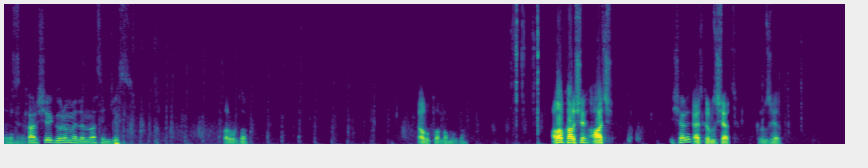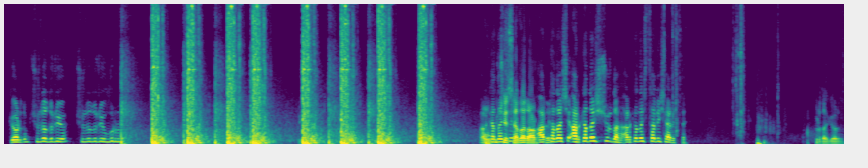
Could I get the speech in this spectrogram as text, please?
Öyle Biz karşıya görünmeden nasıl ineceğiz? Var burada. Ne loot var lan burada? Adam karşı ağaç. İşaret. Evet kırmızı işaret. Kırmızı işaret. Gördüm. Şurada duruyor. Şurada duruyor. Vururum. Düştü. Oğlum bu Arkadaşı, keseler arkadaşı, arkadaşı şurada. Arkadaş sarı işarette. Şurada gördüm.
